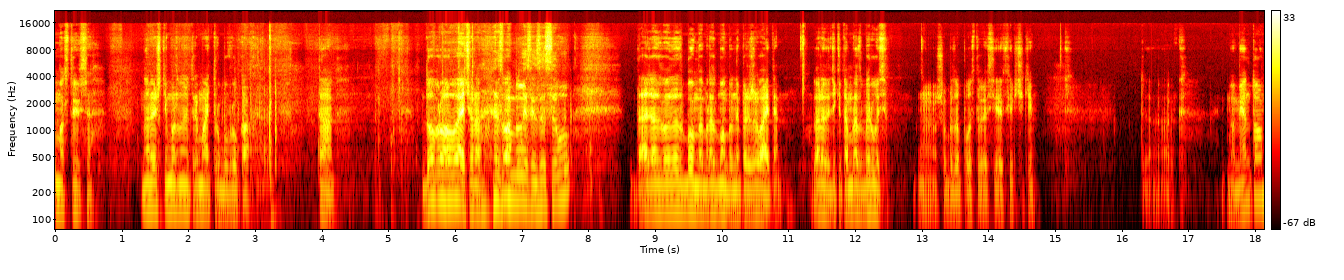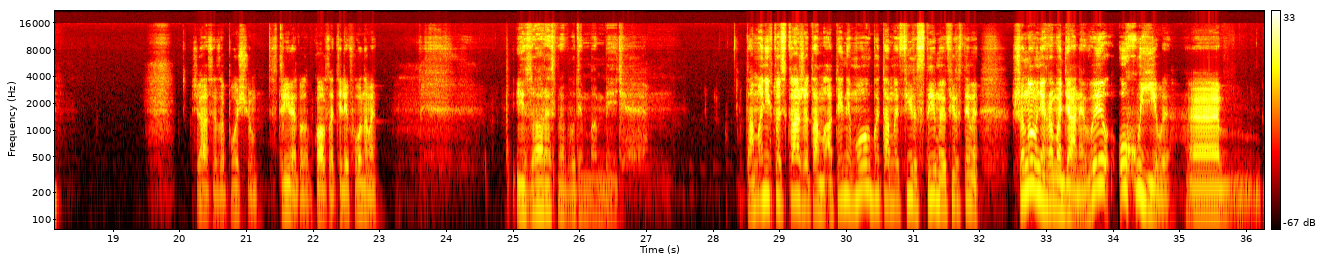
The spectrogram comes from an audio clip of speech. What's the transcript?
мастився. Нарешті можна не тримати трубу в руках. Так. Доброго вечора. З вами Лисий ЗСУ. Та зараз розбомбим, розбомбим, не переживайте. Зараз я тільки там розберусь, е, щоб запостили всі ефірчики. Так. Моменто. Зараз я запущу стрім, я тут обклався телефонами. І зараз ми будемо бомбити. Там мені хтось каже, там, а ти не мог би там ефір з тими, ефір з тими. Шановні громадяни, ви охуїли. Е,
